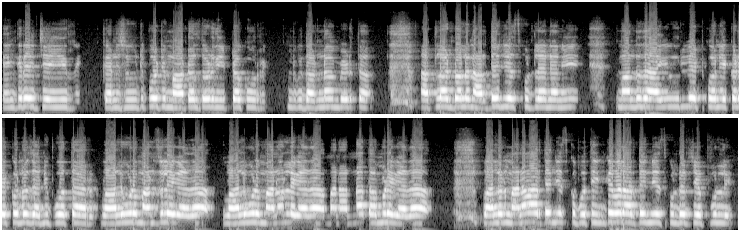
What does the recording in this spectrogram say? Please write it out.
ఎంకరేజ్ చేయర్రి. కానీ సూటిపోటి మాటలతో తిట్టకూర్రి. మీకు దండం పెడతా. అట్లాంటి వాళ్ళని అర్థం చేసుకుంటలేనని మందు తాగి ఉరి పెట్టుకొని ఎక్కడెక్కడో చనిపోతారు. వాళ్ళు కూడా మనుషులే కదా. వాళ్ళు కూడా మనోళ్ళే కదా. మన అన్న తమ్ముడే కదా. వాళ్ళని మనం అర్థం చేసుకోకపోతే ఇంకెవరు అర్థం చేసుకుంటారు చెప్పుల్ని?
